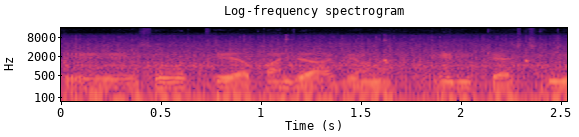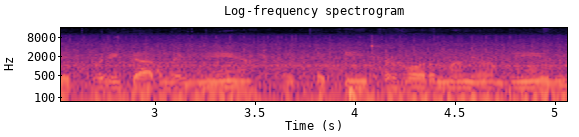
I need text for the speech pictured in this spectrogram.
ਤੇ ਸੋ ਉੱਥੇ ਆਪਾਂ ਜਾ ਕੇ ਹੁਣ ਇਹਦੀ ਟੈਸਟ ਵੀ ਇੱਕ ਵਾਰੀ ਕਰ ਲੈਂਦੇ ਆ, ਉੱਥੇ ਕੀ ਪਰਫਾਰਮੈਂਸ ਹੁੰਦੀ ਇਹਦੀ।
